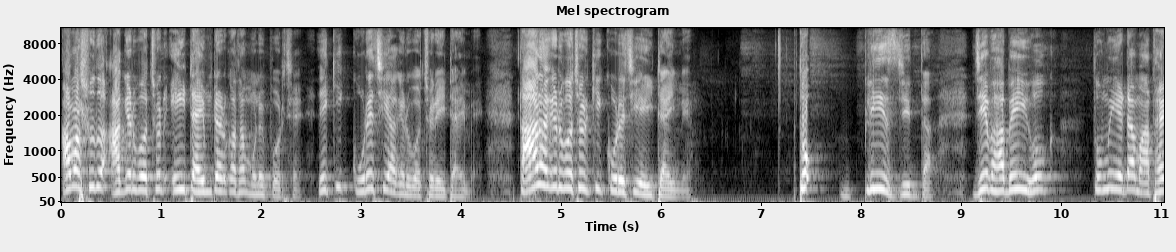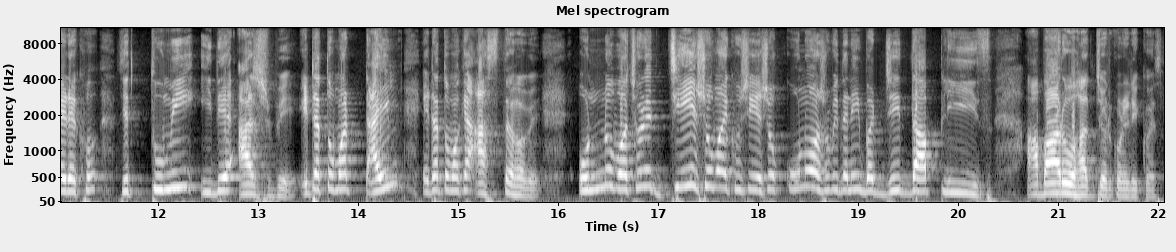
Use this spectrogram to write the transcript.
আমার শুধু আগের বছর এই টাইমটার কথা মনে পড়ছে। যে কি করেছি আগের বছর এই টাইমে তার আগের বছর কি করেছি এই টাইমে তো প্লিজ জিদ্দা, যেভাবেই হোক তুমি এটা মাথায় রেখো যে তুমি ঈদে আসবে। এটা তোমার টাইম এটা তোমাকে আসতে হবে। অন্য বছরে যে সময় খুশি এসো, কোনো অসুবিধা নেই বাট জিদ্দা প্লিজ আবারও হাত জোর করে রিকোয়েস্ট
